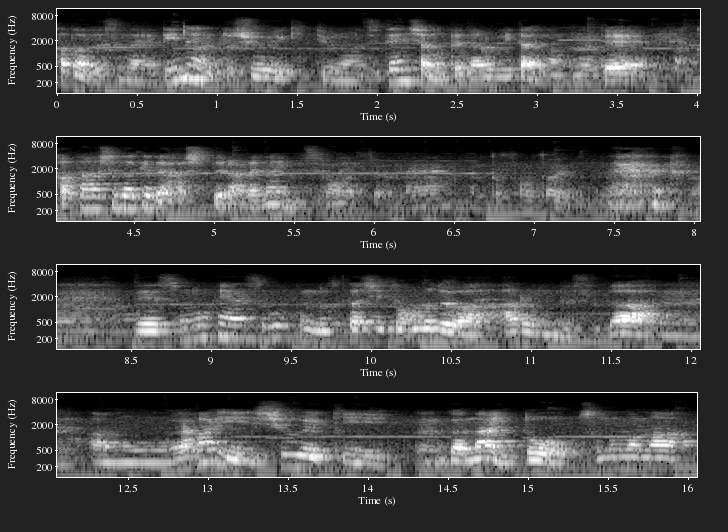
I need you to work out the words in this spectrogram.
ただですね理念と収益っていうのは自転車のペダルみたいなもので片足だけで走ってられないんですよ。ねそうですよね。本当その通りですね でその辺すごく難しいところではあるんですがうん。あのやはり収益がないとそのまま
